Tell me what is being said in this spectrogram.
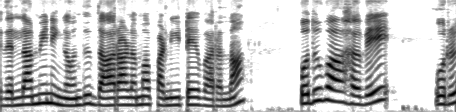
இதெல்லாமே நீங்கள் வந்து தாராளமாக பண்ணிகிட்டே வரலாம். பொதுவாகவே ஒரு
